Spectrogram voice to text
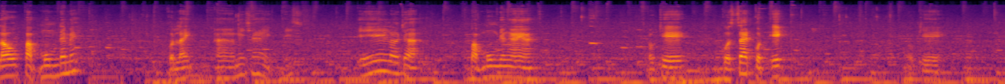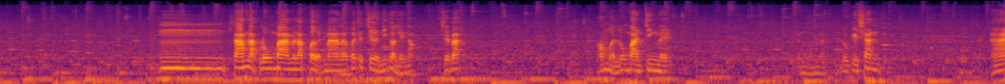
เราปรับมุมได้ไหม กดไลค์ อ่า ไม่ใช่ เอ๊ะ เราจะปรับมุมยังไงอะ โอเค กด Z กด X โอเคอืมตามหลักโรงพยาบาลเวลาเปิดมาเราก็จะเจอนี้ก่อนเลยเนาะใช่ปะเอาเหมือนโรงพยาบาลจริงเลยเป็นมุมกันโลเคชั่นอ่า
